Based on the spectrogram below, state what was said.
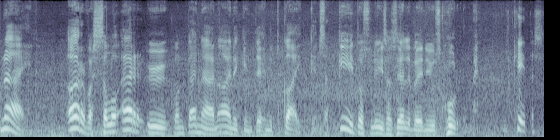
Näin. Arvassalo ry on tänään ainakin tehnyt kaikkensa. Kiitos Liisa Selvenius Hurme. Kiitos.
